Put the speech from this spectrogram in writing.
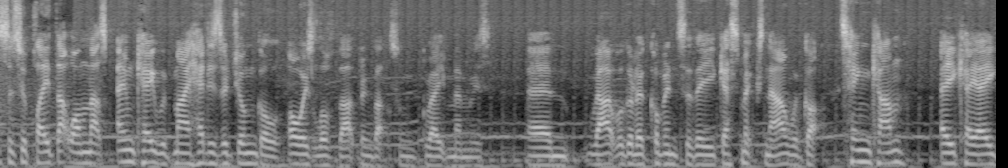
Since we played that one. That's MK with My Head is a Jungle. Always love that. Bring back some great memories. Um, right, we're going to come into the guest mix now. We've got Tin Can, aka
